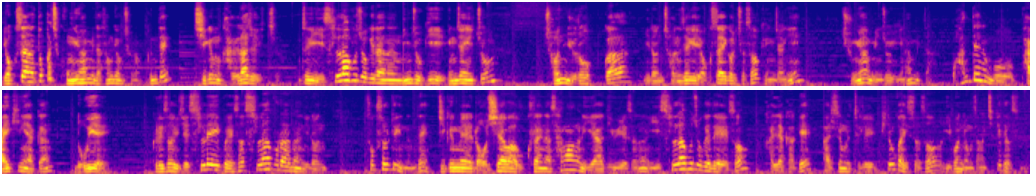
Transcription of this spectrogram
역사는 똑같이 공유합니다 성경처럼. 근데 지금은 갈라져 있죠. 이 슬라브족이라는 민족이 굉장히 좀 전 유럽과 이런 전 세계 역사에 걸쳐서 굉장히 중요한 민족이긴 합니다. 뭐 한때는 뭐 바이킹의 약간 노예, 그래서 이제 슬레이브에서 슬라브라는 이런 속설도 있는데 지금의 러시아와 우크라이나 상황을 이해하기 위해서는 이 슬라브족에 대해서 간략하게 말씀을 드릴 필요가 있어서 이번 영상을 찍게 되었습니다.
